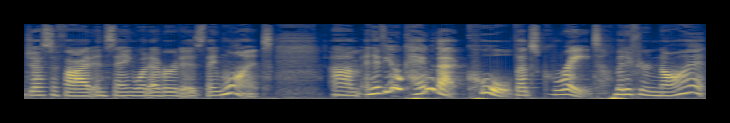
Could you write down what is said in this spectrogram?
justified in saying whatever it is they want. Um, and if you're okay with that, cool, that's great. But if you're not,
